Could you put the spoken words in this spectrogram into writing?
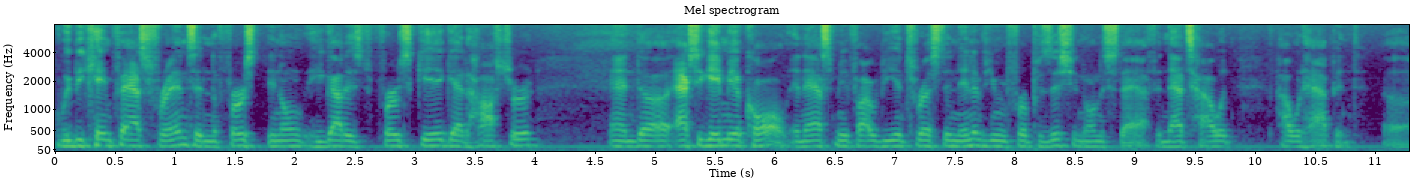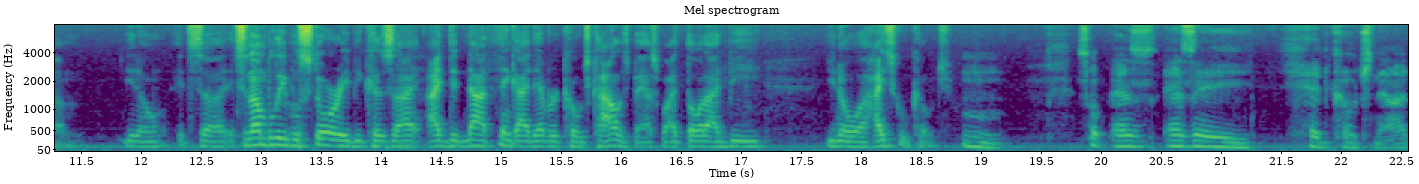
we became fast friends. And the first, you know, he got his first gig at Hofstra and uh, actually gave me a call and asked me if I would be interested in interviewing for a position on the staff, and that's how it how it happened. Um, you know, it's uh, it's an unbelievable story because I, I did not think I'd ever coach college basketball. I thought I'd be, you know, a high school coach. Mm. So as as a head coach now,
